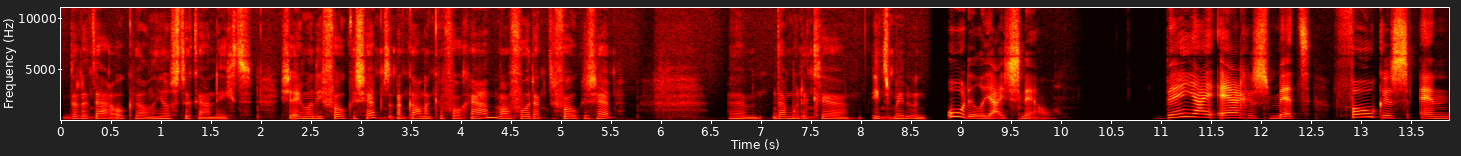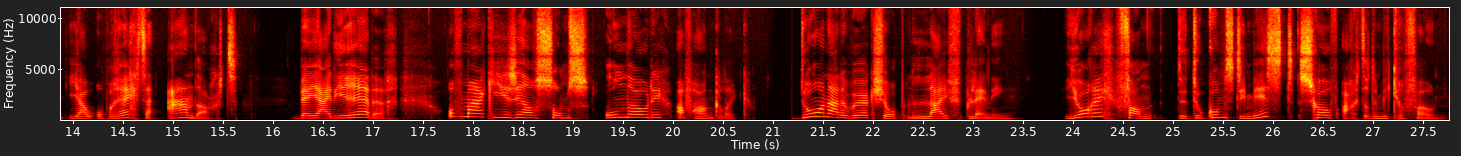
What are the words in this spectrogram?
dat het daar ook wel een heel stuk aan ligt. Als je eenmaal die focus hebt, dan kan ik ervoor gaan. Maar voordat ik de focus heb, ehm, daar moet ik iets mee doen. Oordeel jij snel? Ben jij ergens met focus en jouw oprechte aandacht? Ben jij die redder? Of maak je jezelf soms onnodig afhankelijk? Door naar de workshop Life Planning. Jorg van De Toekomst die Mist schoof achter de microfoon.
